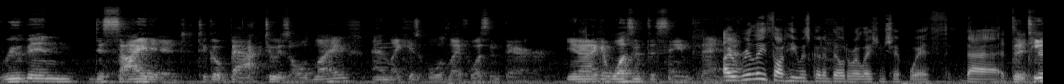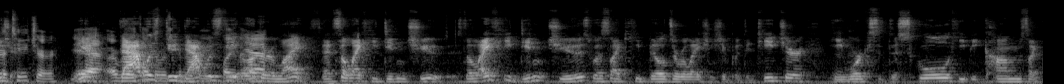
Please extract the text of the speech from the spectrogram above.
Ruben decided to go back to his old life, and like his old life wasn't there. You know, like it wasn't the same thing. I really thought he was going to build a relationship with that The the teacher. teacher. yeah, Yeah, really that thought was dude. That was the fight there. Yeah. other life. That's the life he didn't choose. The life he didn't choose was like he builds a relationship with the teacher. He Mm-hmm. works at the school. He becomes like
